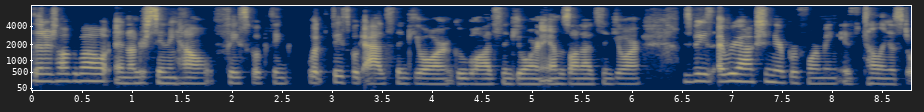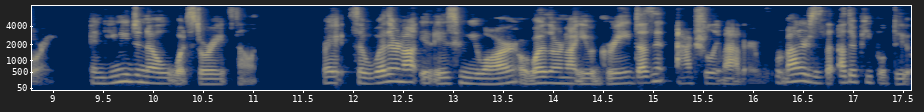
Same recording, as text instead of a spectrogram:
that I talk about and understanding how Facebook think what Facebook ads think you are, Google ads think you are, and Amazon ads think you are, is because every action you're performing is telling a story. And you need to know what story it's telling. Right? So whether or not it is who you are or whether or not you agree doesn't actually matter. What matters is that other people do.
